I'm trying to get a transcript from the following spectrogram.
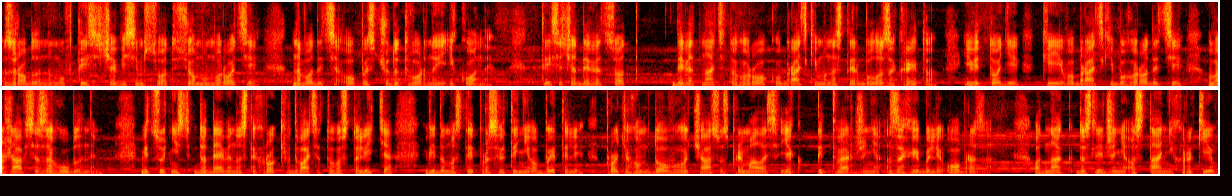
зробленому в 1807 році, наводиться опис чудотворної ікони. 1919 року братський монастир було закрито, і відтоді Києво-братській Богородиці вважався загубленим. Відсутність до 90-х років ХХ століття відомостей про святині обителі протягом довгого часу сприймалася як підтвердження загибелі образа. Однак дослідження останніх років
